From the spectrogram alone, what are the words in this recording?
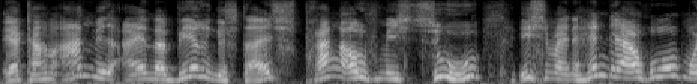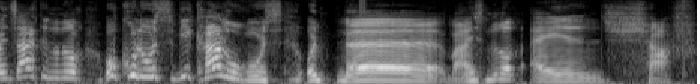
Er kam an mit einer Bärengestalt, sprang auf mich zu, ich meine Hände erhoben und sagte nur noch Oculus Vicalurus und ne, war ich nur noch ein Schaf.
